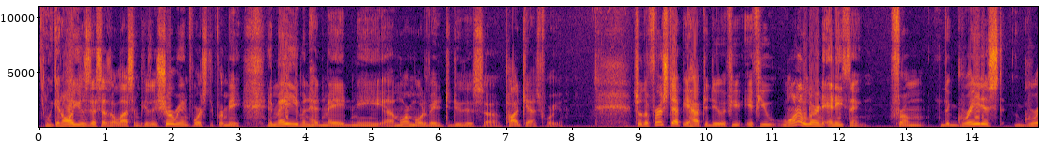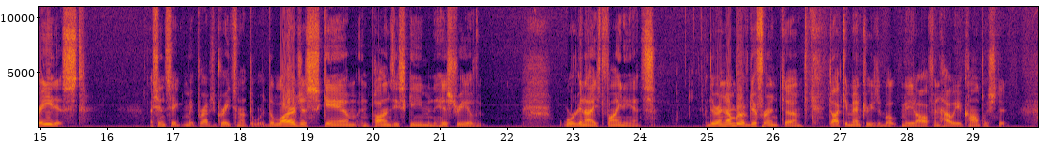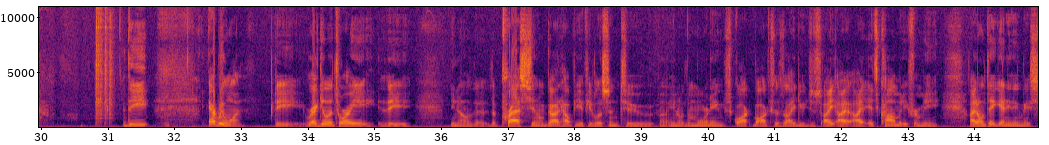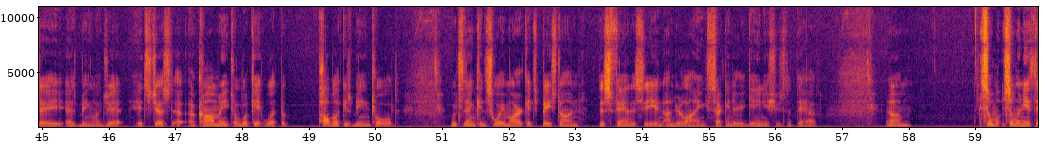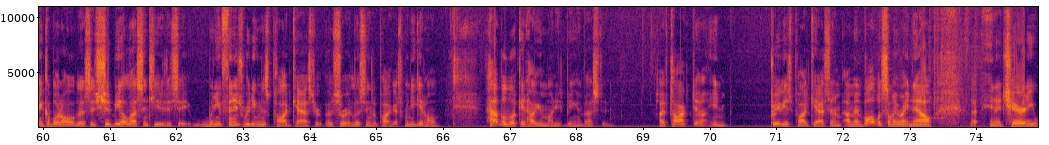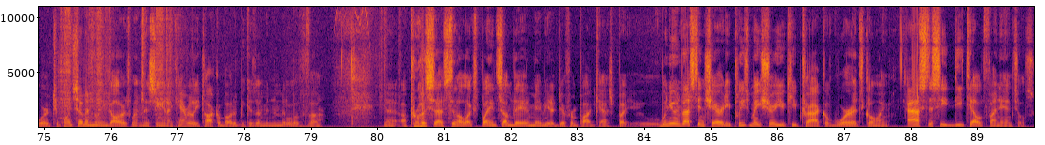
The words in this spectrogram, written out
we can all use this as a lesson because it sure reinforced it for me. It may even had made me uh, more motivated to do this uh, podcast for you. So the first step you have to do if you if you want to learn anything from the greatest greatest I shouldn't say perhaps great's not the word the largest scam and Ponzi scheme in the history of organized finance. There are a number of different um, documentaries about Madoff and how he accomplished it. The everyone, the regulatory, the you know the the press you know god help you if you listen to uh, you know the morning squawk box as i do. Just I, I, I it's comedy for me. I don't take anything they say as being legit. It's just a, a comedy to look at what the public is being told which then can sway markets based on this fantasy and underlying secondary gain issues that they have. Um, so so when you think about all of this, it should be a lesson to you to see when you finish reading this podcast or, or sorry, listening to the podcast. When you get home, have a look at how your money is being invested. I've talked uh, in previous podcasts, and I'm, I'm, involved with something right now uh, in a charity where 2.7 million dollars went missing, and I can't really talk about it because I'm in the middle of uh, a process that I'll explain someday and maybe at a different podcast. But when you invest in charity, please make sure you keep track of where it's going ask to see detailed financials.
